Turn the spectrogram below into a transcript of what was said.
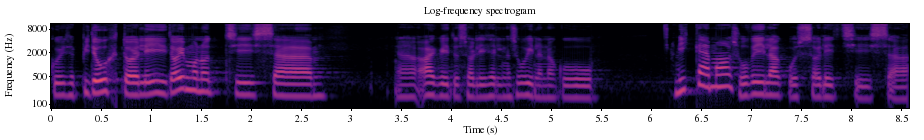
kui see piduõhtu oli toimunud, siis Aegviidus oli selline suvila nagu Vikemaa suvila, kus olid siis äh,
